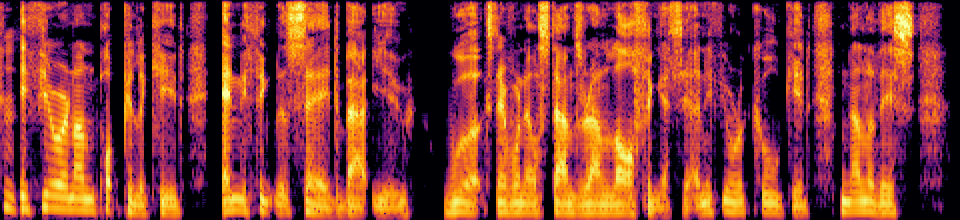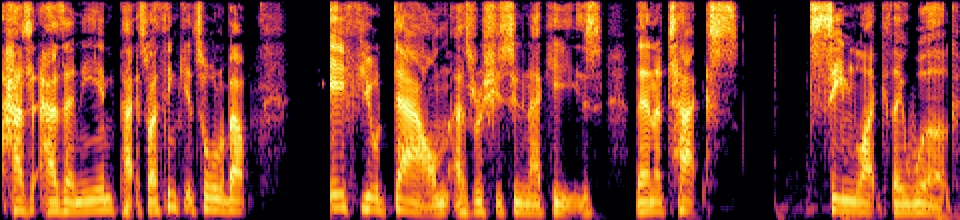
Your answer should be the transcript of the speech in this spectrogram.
Hmm. If you're an unpopular kid, anything that's said about you works and everyone else stands around laughing at it. And if you're a cool kid, none of this has has any impact. So I think it's all about if you're down, as Rishi Sunak is, then attacks seem like they work.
